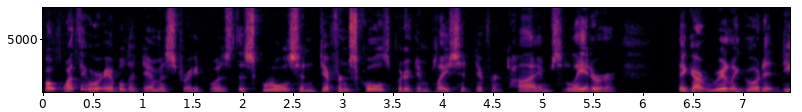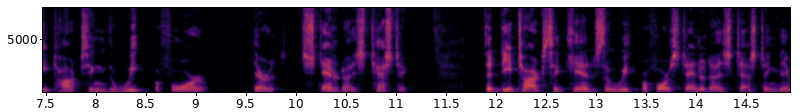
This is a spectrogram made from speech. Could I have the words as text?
but what they were able to demonstrate was the schools and different schools put it in place at different times later they got really good at detoxing the week before their standardized testing. To detox the kids the week before standardized testing, they,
